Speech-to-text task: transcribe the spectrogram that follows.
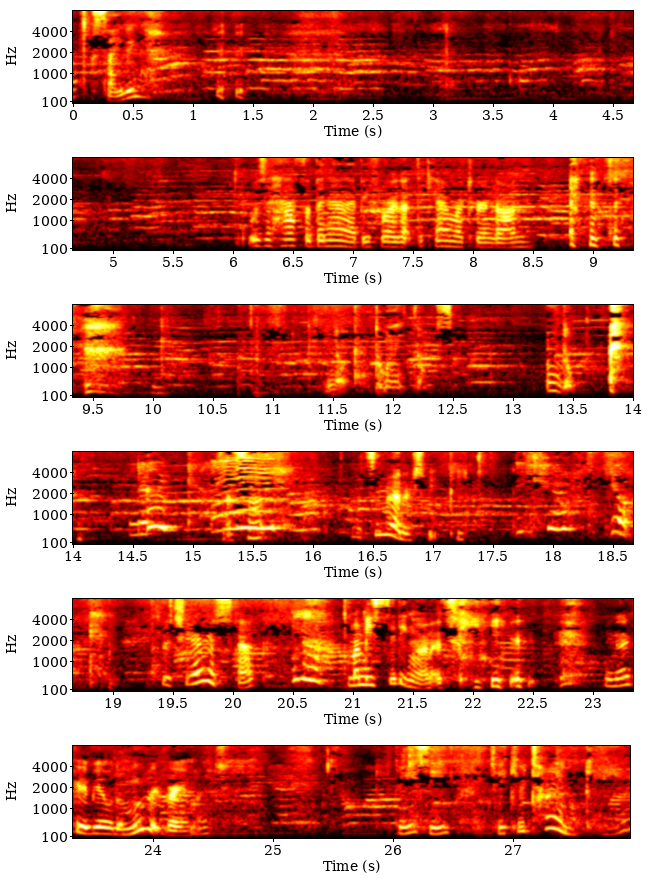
Exciting. it was a half a banana before I got the camera turned on. no, don't eat those. Nope. That's not. What's the matter, sweet pea? The chair is stuck. Mommy's sitting on it. You're not going to be able to move it very much. Daisy, take your time, okay?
